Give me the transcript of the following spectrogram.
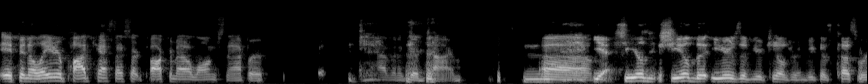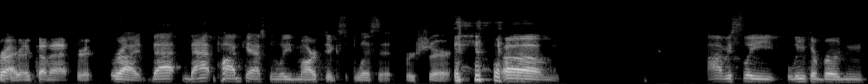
if in a later podcast I start talking about a long snapper, having a good time. Um, yeah, shield shield the ears of your children because cuss words right. are going to come after it. Right. That that podcast will be marked explicit for sure. um, obviously, Luther Burden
